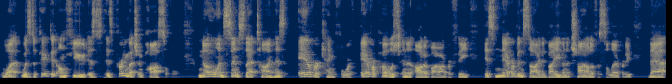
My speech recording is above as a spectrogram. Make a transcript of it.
What was depicted on Feud is is pretty much impossible. No one since that time has ever came forth, ever published in an autobiography. It's never been cited by even a child of a celebrity that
